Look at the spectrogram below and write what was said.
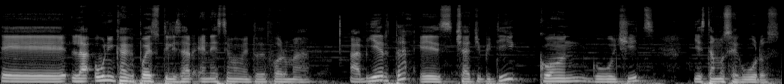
Eh, la única que puedes utilizar en este momento de forma abierta es ChatGPT con Google Sheets y estamos seguros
